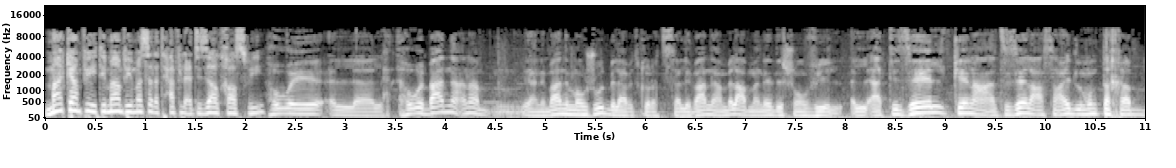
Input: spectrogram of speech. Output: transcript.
ما كان في اهتمام في مسألة حفل اعتزال خاص فيه؟ هو هو بعدنا أنا يعني بعدني موجود بلعبة كرة السلة. بعدني عم بلعب مع نادي شونفيل. الاعتزال كان اعتزال على صعيد المنتخب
